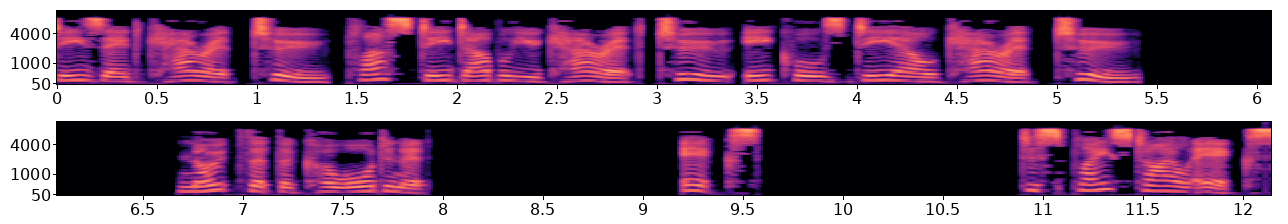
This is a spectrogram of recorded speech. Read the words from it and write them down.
dz caret 2 plus dw caret 2 equals dl caret 2 Note that the coordinate x display style x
